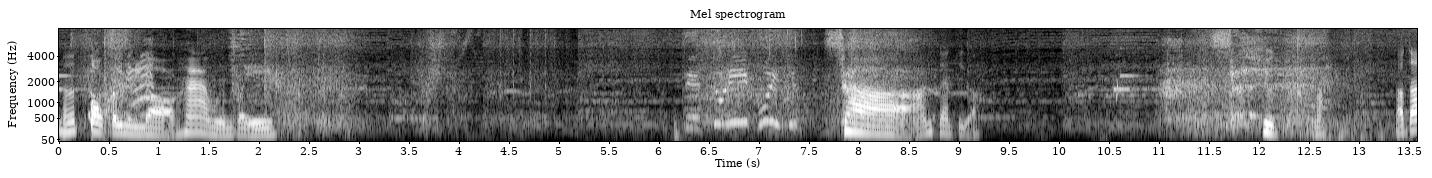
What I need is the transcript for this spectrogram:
เนื้อตกไปหนึ่งดอกห้าหมื่นไปชาอันเกินติเหรอชึกมาเราจะ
